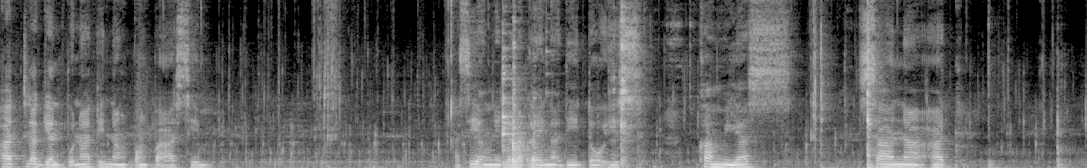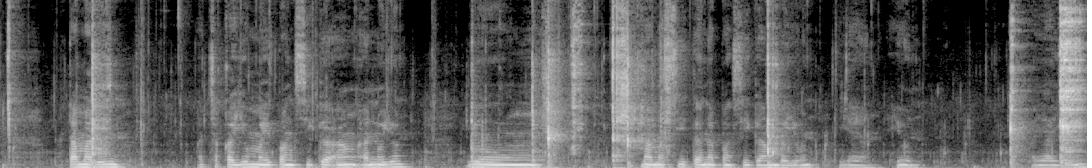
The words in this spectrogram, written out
At lagyan po natin ng pangpaasim. Kasi ang nilalagay nga dito is kamyas, sana at tamarin. At saka yung may pangsiga ang ano yun, yung mamasita na pangsigang ba yun? Yan, yun. Kaya yun.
